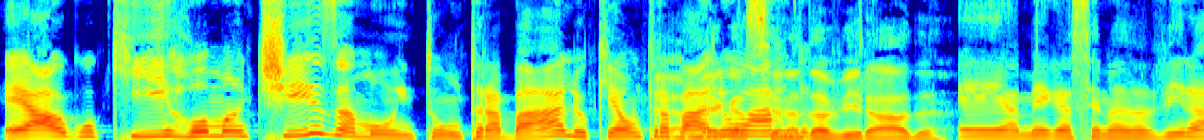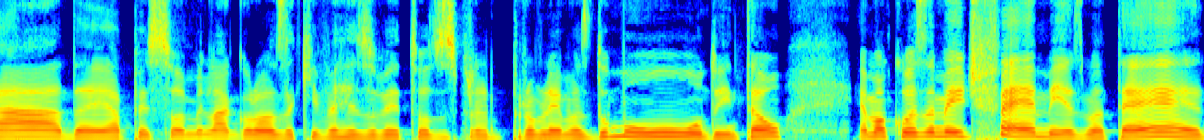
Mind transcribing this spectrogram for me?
é algo que romantiza muito um trabalho que é um é trabalho. A mega cena da virada. É a mega cena da virada, é a pessoa milagrosa que vai resolver todos os problemas do mundo. Então, é uma coisa meio de fé mesmo, até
